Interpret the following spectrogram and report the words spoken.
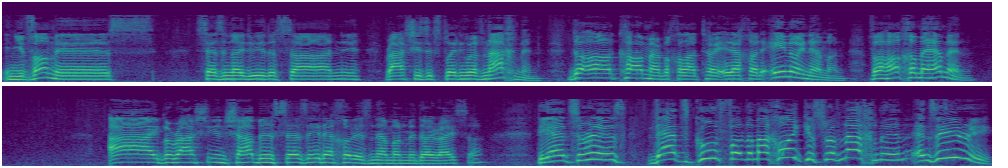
In Yevamis says in the son, Rashi is explaining with Nachman. Da kamar b'chol Torah echad enoy neman v'hacha mehemen. I, Barashi and Shabbos says Eid is Neman Raisa. The answer is, that's Gufa, the Machloikis Rav Nachman and Zeiri.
